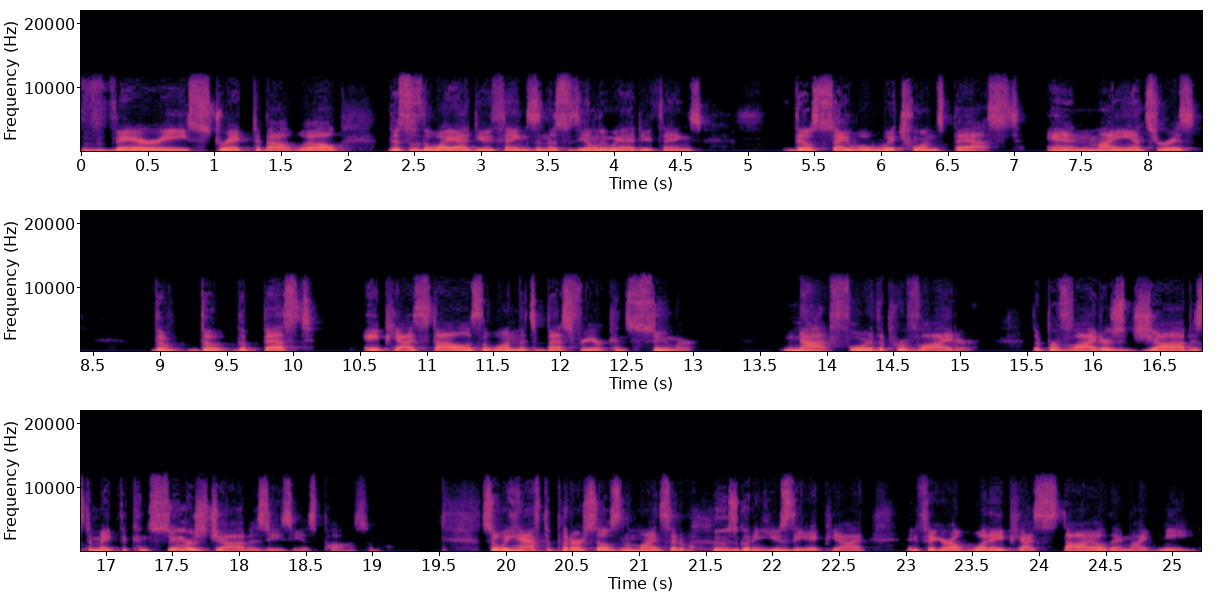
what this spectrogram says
very strict about, well, this is the way I do things and this is the only way I do things. They'll say, well, which one's best? And my answer is the, the, the best API style is the one that's best for your consumer not for the provider. The provider's job is to make the consumer's job as easy as possible. So we have to put ourselves in the mindset of who's going to use the API and figure out what API style they might need.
